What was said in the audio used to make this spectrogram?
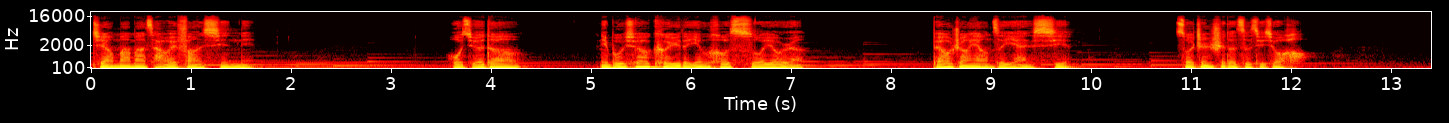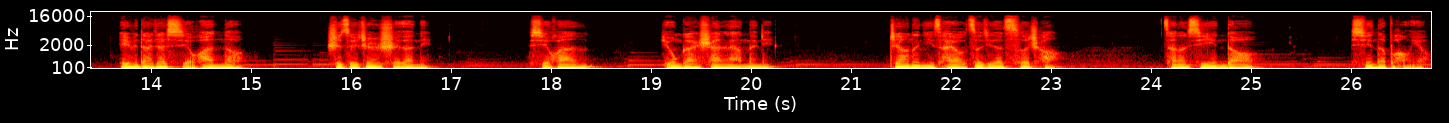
这样妈妈才会放心你。我觉得，你不需要刻意的迎合所有人，不要装样子演戏，做真实的自己就好。因为大家喜欢的，是最真实的你，喜欢勇敢善良的你。这样的你才有自己的磁场，才能吸引到新的朋友。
